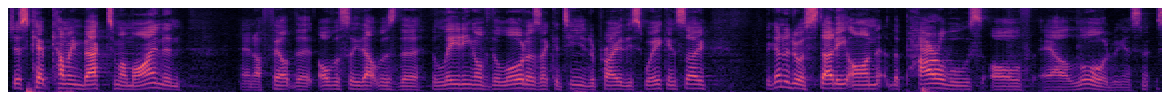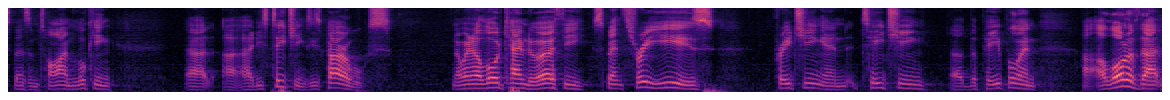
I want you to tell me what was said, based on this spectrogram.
just kept coming back to my mind, and, and I felt that obviously that was the, the leading of the Lord as I continued to pray this week. And so we're going to do a study on the parables of our Lord. We're going to spend some time looking at, uh, at his teachings, his parables. Now, when our Lord came to earth, he spent three years preaching and teaching uh, the people, and a lot of that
